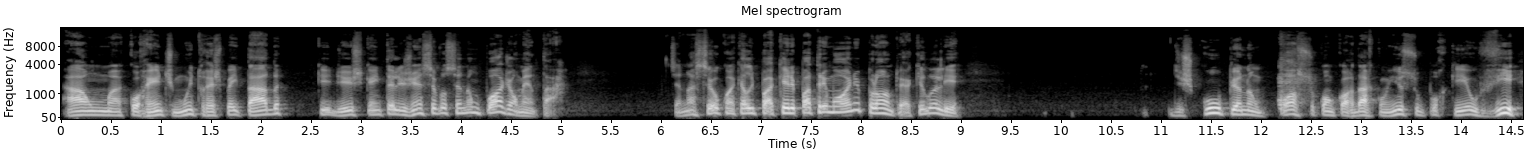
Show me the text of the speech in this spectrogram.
Há uma corrente muito respeitada que diz que a inteligência você não pode aumentar. Você nasceu com aquele, aquele patrimônio e pronto, é aquilo ali. Desculpe, eu não posso concordar com isso porque eu vi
